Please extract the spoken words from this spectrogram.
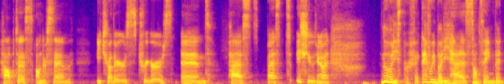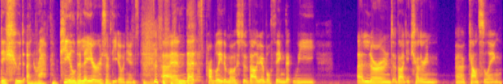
helped us understand each other's triggers and past past issues. You know, nobody's perfect. Everybody has something that they should unwrap, peel the layers of the onions, uh, and that's probably the most valuable thing that we uh, learned about each other in uh, counseling.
